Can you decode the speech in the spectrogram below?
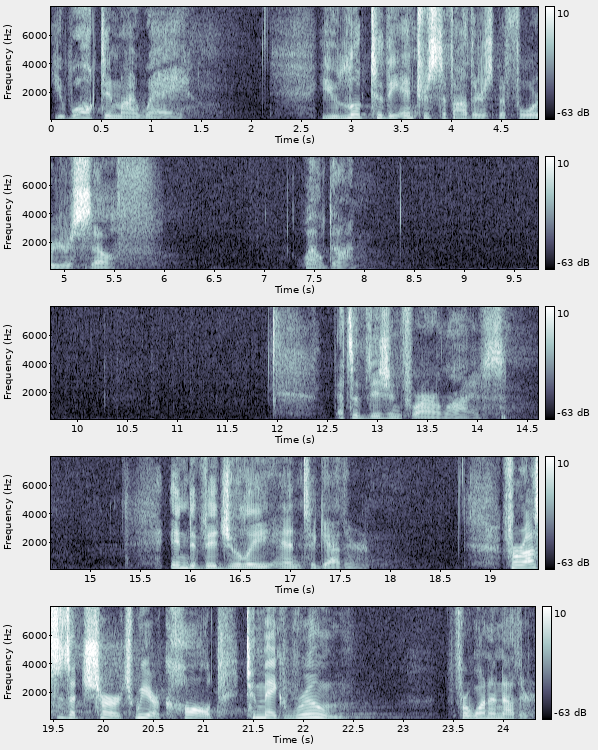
You walked in my way. You looked to the interest of others before yourself. Well done. That's a vision for our lives individually and together. For us as a church, we are called to make room for one another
